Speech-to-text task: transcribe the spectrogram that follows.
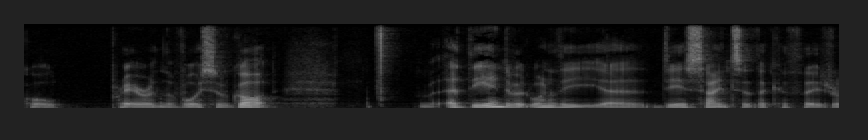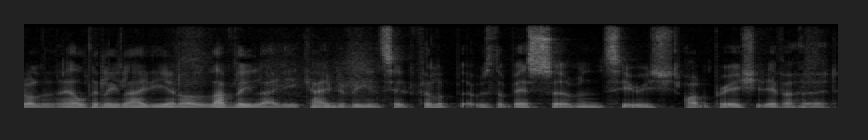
called Prayer and the Voice of God. At the end of it, one of the uh, dear saints at the cathedral, an elderly lady and a lovely lady, came to me and said, Phillip, that was the best sermon series on prayer she'd ever heard.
